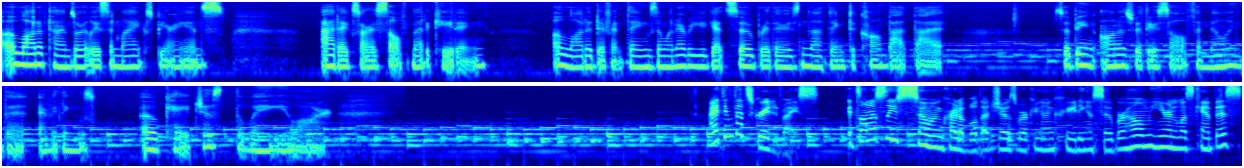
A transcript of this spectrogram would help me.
a lot of times, or at least in my experience, addicts are self medicating a lot of different things. And whenever you get sober, there is nothing to combat that. So being honest with yourself and knowing that everything's okay just the way you are. I think that's great advice. It's honestly so incredible that Jo's working on creating a sober home here in West Campus.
